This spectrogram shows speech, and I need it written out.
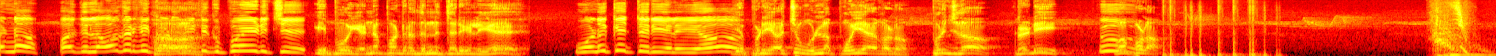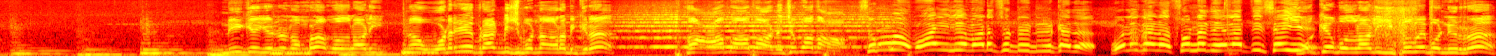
அண்ணா அது லாகர்விக்கோட வீட்டுக்கு போயிடுச்சு. இப்போ என்ன பண்றதுன்னு தெரியலையே. உனக்கே தெரியலையா? எப்படியாச்சும் உள்ள போய் ஆகணும். புரிஞ்சுதா? ரெடி போலாம். நீங்க என்ன நம்பலாம் முதலாளி? நான் உடனே பிராக்டிஸ் பண்ண ஆரம்பிக்கிறேன். ஆ, ஆமா ஆமா நிஜமாதான் சும்மா வாயிலே வடை சுட்டுட்டு இருக்காத. ஒழுங்கா நான் சொன்னது எல்லாத்தையும் செய் ஓகே முதலாளி இப்பவே பண்ணிடுறேன்.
